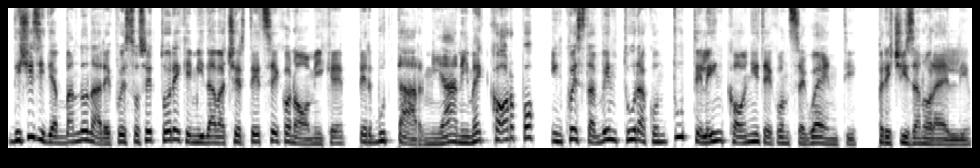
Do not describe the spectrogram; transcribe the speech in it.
decisi di abbandonare questo settore che mi dava certezze economiche per buttarmi anima e corpo in questa avventura con tutte le incognite conseguenti, precisa Norelli.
